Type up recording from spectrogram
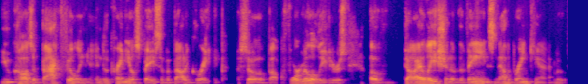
you cause a backfilling into the cranial space of about a grape. So about four milliliters of dilation of the veins. Now the brain can't move.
